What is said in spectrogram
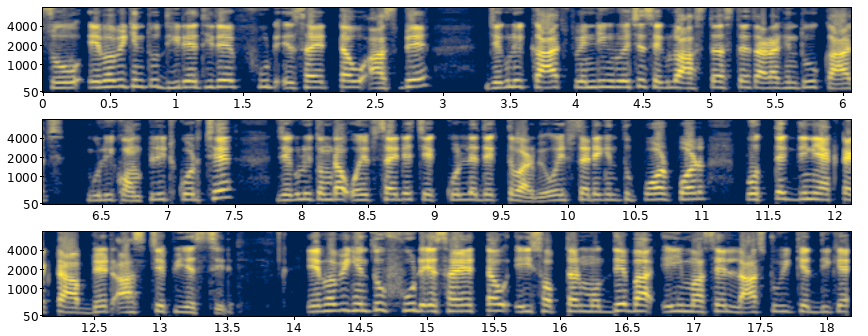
সো এভাবে কিন্তু ধীরে ধীরে ফুড এসআইটাও আসবে। যেগুলি কাজ পেন্ডিং রয়েছে, সেগুলো আস্তে আস্তে তারা কিন্তু কাজগুলি কমপ্লিট করছে। যেগুলি তোমরা ওয়েবসাইটে চেক করলে দেখতে পারবে। ওয়েবসাইটে কিন্তু পর পর প্রত্যেক দিনই একটা একটা আপডেট আসছে পিএসসির এভাবেই কিন্তু ফুড এসআইয়েরটাও এই সপ্তাহের মধ্যে বা এই মাসের লাস্ট উইকের দিকে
